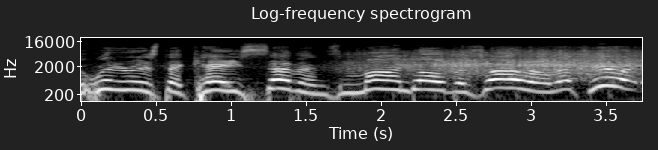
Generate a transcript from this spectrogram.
The winner is the K7's Mondo Bizarro. Let's hear it.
